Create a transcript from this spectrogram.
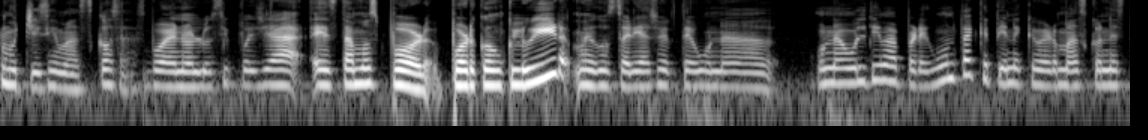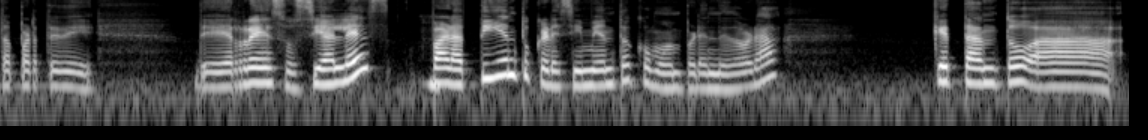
muchísimas cosas. Bueno, Lucy, pues ya estamos por, por concluir. Me gustaría hacerte una, una última pregunta que tiene que ver más con esta parte de, de redes sociales. Para ti en tu crecimiento como emprendedora, ¿qué tanto ha,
